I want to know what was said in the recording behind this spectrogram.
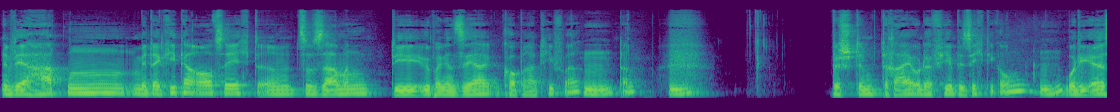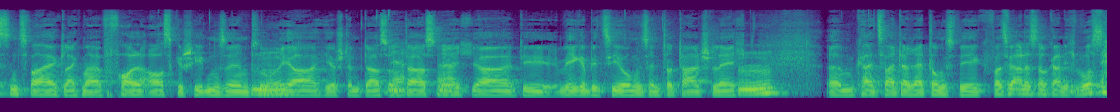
wir hatten mit der Kita-Aufsicht äh, zusammen, die übrigens sehr kooperativ war, dann bestimmt drei oder vier Besichtigungen, wo die ersten zwei gleich mal voll ausgeschieden sind. So, ja, hier stimmt das und Ja, das ja. nicht. Ja, die Wegebeziehungen sind total schlecht. ähm, kein zweiter Rettungsweg, was wir alles noch gar nicht wussten.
